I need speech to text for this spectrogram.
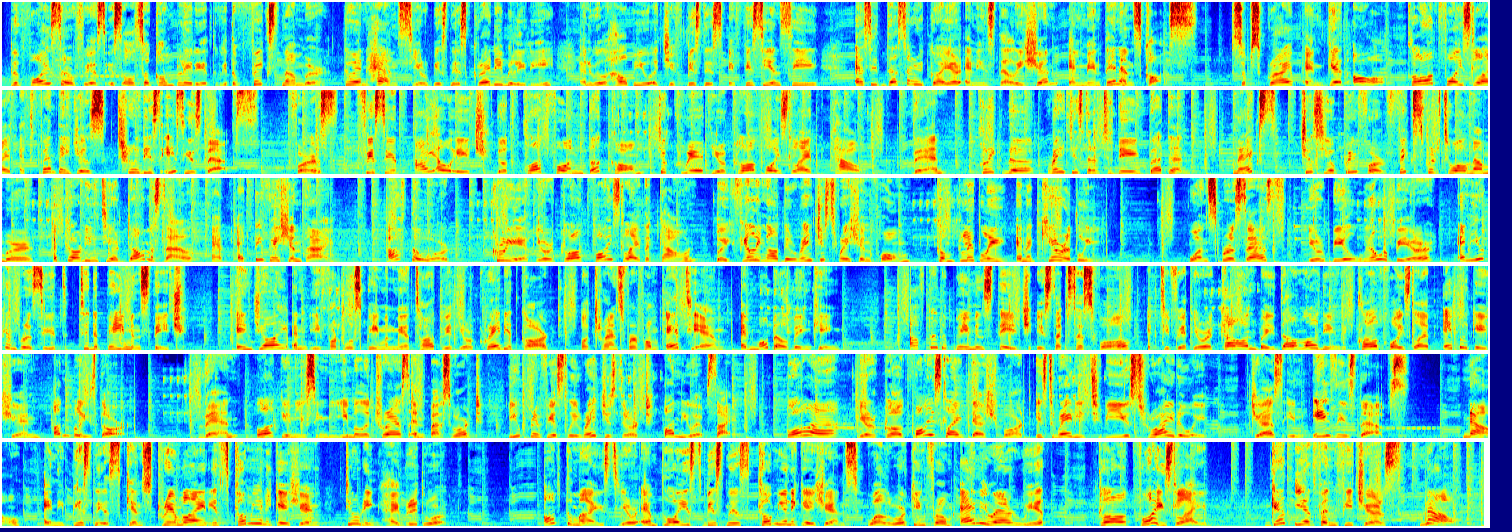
The voice service is also completed with a fixed number to enhance your business credibility and will help you achieve business efficiency as it doesn't require an installation and maintenance costs. Subscribe and get all Cloud Voice Lite advantages through these easy steps. First, visit ioh.cloudphone.com to create your Cloud Voice Lite account. Then, click the Register Today button. Next, choose your preferred fixed virtual number according to your domicile at activation time. Afterward, create your Cloud Voice Lite account by filling out the registration form completely and accurately. Once processed, your bill will appear and you can proceed to the payment stage Enjoy an effortless payment method with your credit card or transfer from ATM and mobile banking. After the payment stage is successful, activate your account by downloading the Cloud Voice Lite application on Play Store. Then, log in using the email address and password you previously registered on the website. Voila! Your Cloud Voice Lite dashboard is ready to be used right away, just in easy steps. Now, any business can streamline its communication during hybrid work. Optimize your employees' business communications while working from anywhere with Cloud Voice Lite. Get the advanced features now!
